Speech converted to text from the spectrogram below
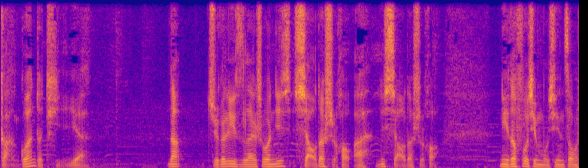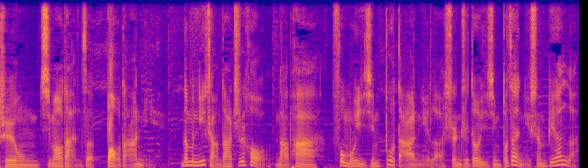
感官的体验。那举个例子来说，你小的时候啊，你小的时候，你的父亲母亲总是用鸡毛掸子暴打你，那么你长大之后，哪怕父母已经不打你了，甚至都已经不在你身边了，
